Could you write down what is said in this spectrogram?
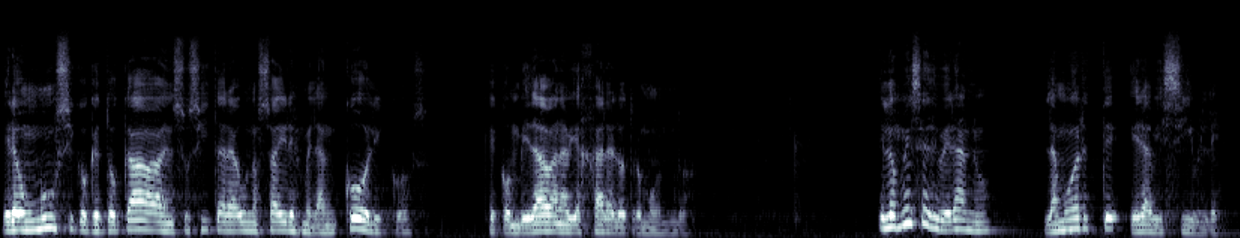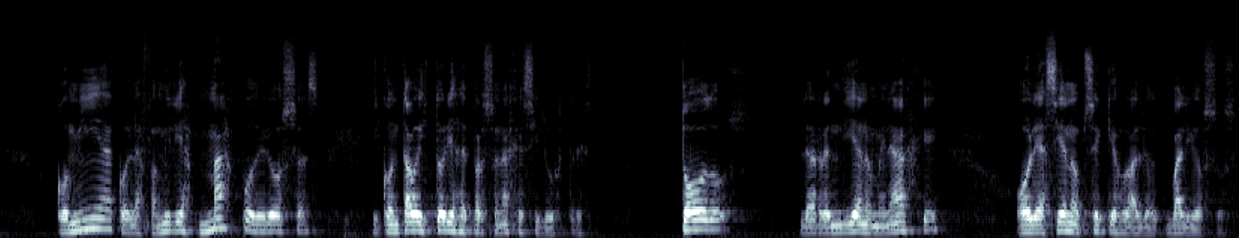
era un músico que tocaba en su cítara unos aires melancólicos que convidaban a viajar al otro mundo. En los meses de verano, la muerte era visible. Comía con las familias más poderosas y contaba historias de personajes ilustres. Todos le rendían homenaje o le hacían obsequios valiosos.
